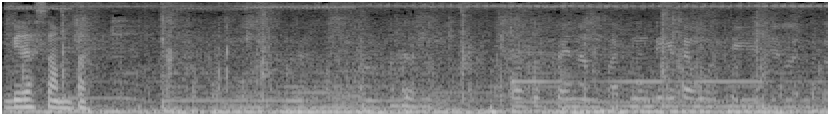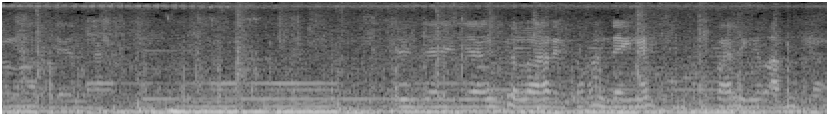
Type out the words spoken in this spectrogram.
Bila sampai. Satu penampat nanti kita mau tinggi jalan keluar tenda. Dari jalan keluar itu kan dengan paling lambat.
